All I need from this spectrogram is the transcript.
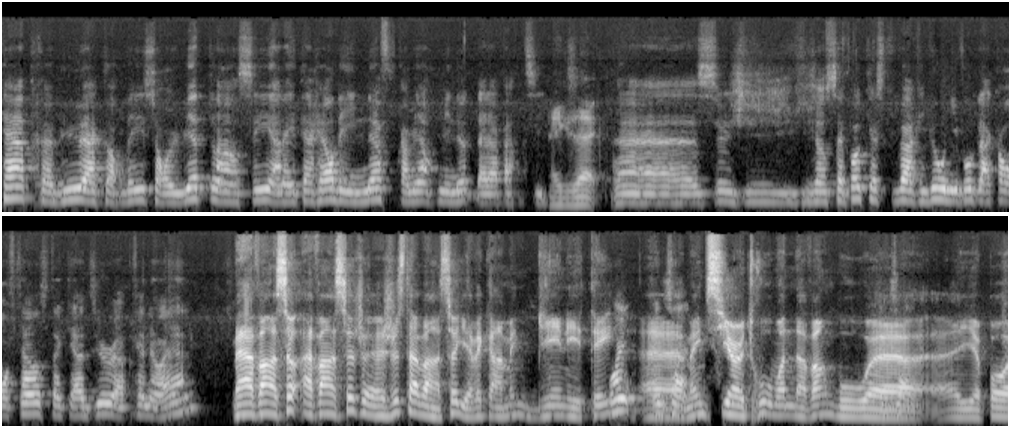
Quatre buts accordés sur huit lancés à l'intérieur des neuf premières minutes de la partie. Exact. Euh, je ne sais pas ce qui va arriver au niveau de la confiance de Cadieux après Noël. Mais avant ça, avant ça, juste avant ça, il avait quand même bien été. Oui, euh, même s'il y a un trou au mois de novembre où il n'a pas,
